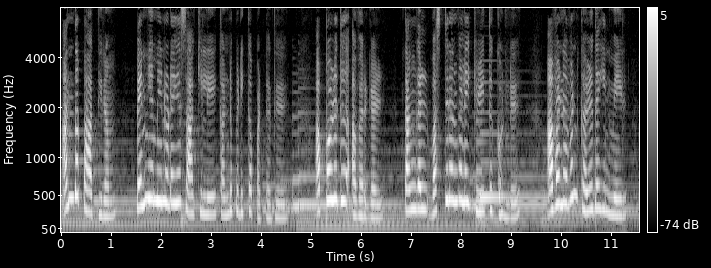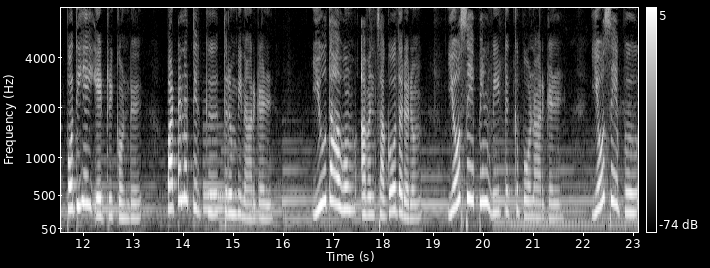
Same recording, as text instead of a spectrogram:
அந்த பாத்திரம் பெண்யமீனுடைய சாக்கிலே கண்டுபிடிக்கப்பட்டது. அப்பொழுது அவர்கள் தங்கள் வஸ்திரங்களை கிழித்து கொண்டு அவனவன் கழுதையின் மேல் பொதியை ஏற்றிக்கொண்டு பட்டணத்திற்கு திரும்பினார்கள். யூதாவும் அவன் சகோதரரும் யோசேப்பின் வீட்டுக்கு போனார்கள். யோசேப்பு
